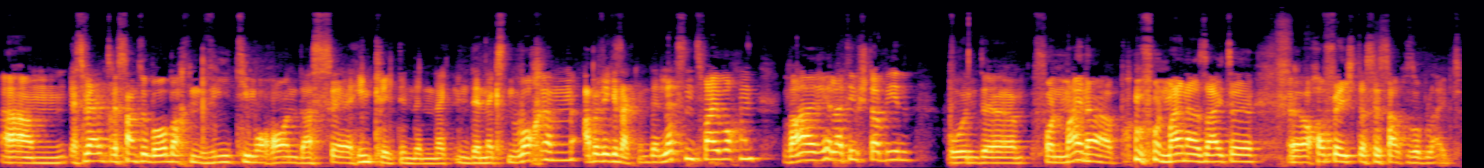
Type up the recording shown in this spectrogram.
Ähm, es wäre interessant zu beobachten, wie Timo Horn das äh, hinkriegt in den, in den nächsten Wochen. Aber wie gesagt, in den letzten zwei Wochen war er relativ stabil. Und äh, von meiner von meiner Seite äh, hoffe ich, dass es auch so bleibt.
